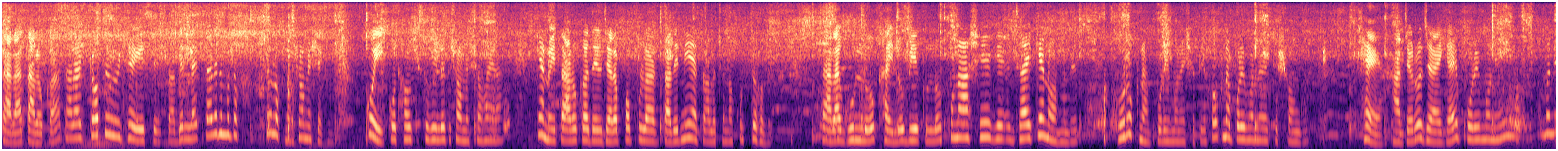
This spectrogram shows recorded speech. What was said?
তারা তারকা, তারা টপে উঠে গেছে। তাদের লাইফ তাদের মতো চলুক না, সমস্যা কী? কই? কোথাও কিছু হইলে তো সমস্যা হয় না। কেন? এই তারকাদের যারা পপুলার তাদের নিয়ে এত আলোচনা করতে হবে। তারা ঘুরলো, খাইলো, বিয়ে করল, কোনো আসে যায় কেন আমাদের? ঘুরুক না পরিমণের সাথে, হোক না পরিমণের একটা সঙ্গ। হ্যাঁ হাজারো জায়গায় পরিমণি মানে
